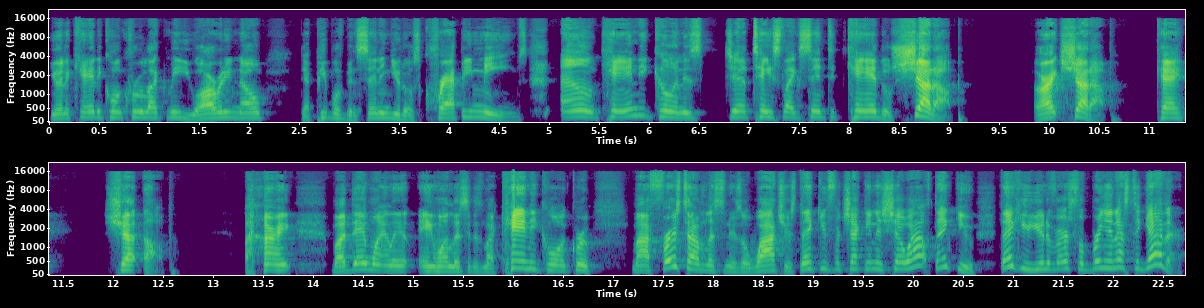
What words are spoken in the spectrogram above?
you're in a candy corn crew like me, you already know that people have been sending you those crappy memes. Oh, candy corn is just tastes like scented candles. Shut up. All right, shut up. Okay, shut up. All right, my day one A1 listeners, my candy corn crew. My first time listeners or watchers, thank you for checking the show out. Thank you. Thank you, Universe, for bringing us together.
